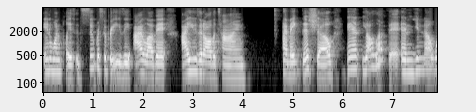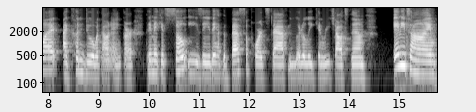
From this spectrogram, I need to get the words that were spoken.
in one place. It's super, super easy. I love it. I use it all the time. I make this show and y'all love it. And you know what? I couldn't do it without Anchor. They make it so easy. They have the best support staff. You literally can reach out to them anytime.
